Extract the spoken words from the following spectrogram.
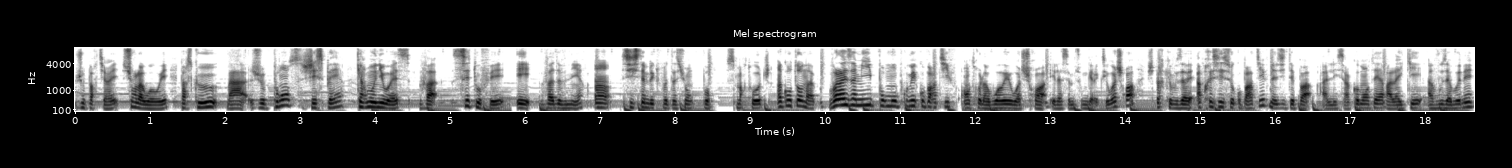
je partirai sur la Huawei. Parce que bah, je pense, j'espère qu'HarmonyOS va s'étoffer et va devenir un système d'exploitation pour smartwatch incontournable. Voilà les amis pour mon premier comparatif entre la Huawei Watch 3 et la Samsung Galaxy Watch 3. J'espère que vous avez apprécié ce comparatif. N'hésitez pas à laisser un commentaire, à liker, à vous abonner.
